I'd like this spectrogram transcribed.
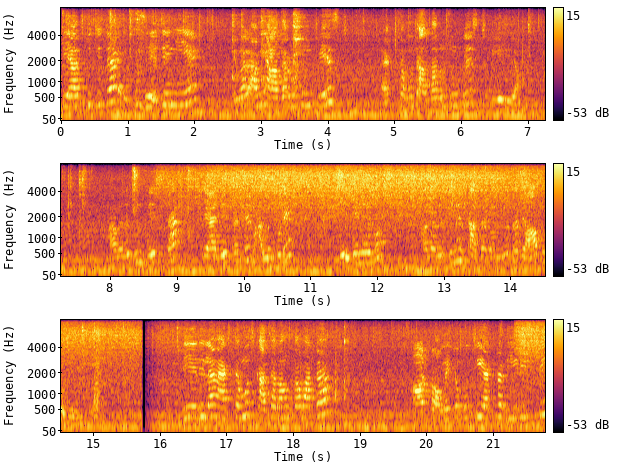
পেঁয়াজ কুচিটা একটু ভেজে নিয়ে এবার আমি আদা রসুন পেস্ট, এক চামচ আদা রসুন পেস্ট দিয়ে দিলাম। আদা রসুন পেস্টটা পেঁয়াজের সাথে ভালো করে ভেজে নেব। আদা রসুনের কাঁচা গন্ধটা যাওয়া পর্যন্ত। দিয়ে দিলাম এক চামচ কাঁচা লঙ্কা বাটা আর টমেটো কুচি একটা দিয়ে দিচ্ছি।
